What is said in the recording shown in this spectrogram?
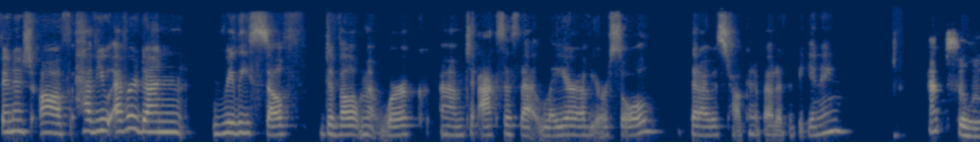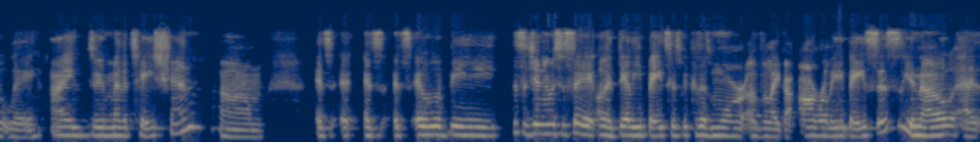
finish off, have you ever done really self development work um, to access that layer of your soul that I was talking about at the beginning? Absolutely. I do meditation. Um, it's, it's, it's, it would be, this is genuine to say on a daily basis because it's more of like an hourly basis, you know, at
